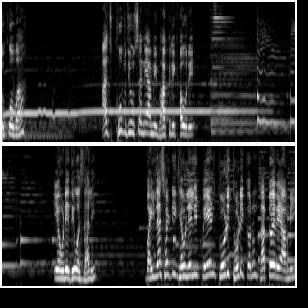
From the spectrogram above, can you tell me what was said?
तुकोबा आज खूप दिवसांनी आम्ही भाकरी खाऊ रे. एवढे दिवस झाले बैलासाठी ठेवलेली पेंट थोडी थोडी करून खातोय रे आम्ही.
